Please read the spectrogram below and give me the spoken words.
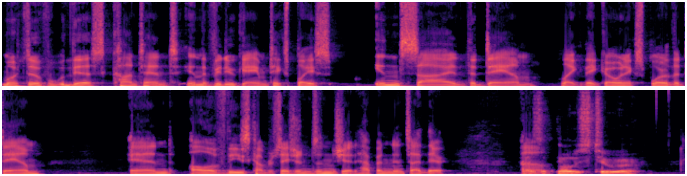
most of this content in the video game takes place inside the dam like they go and explore the dam and all of these conversations and shit happen inside there as opposed to a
